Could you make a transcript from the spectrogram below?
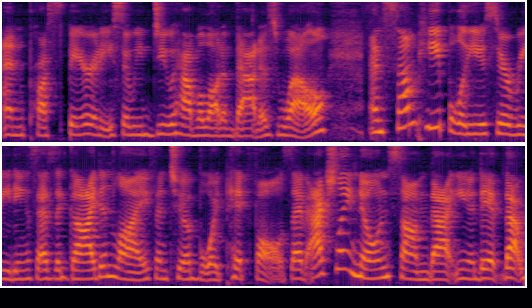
and prosperity. So we do have a lot of that as well. And some people use their readings as a guide in life and to avoid pitfalls. I've actually known some that, you know, they, that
